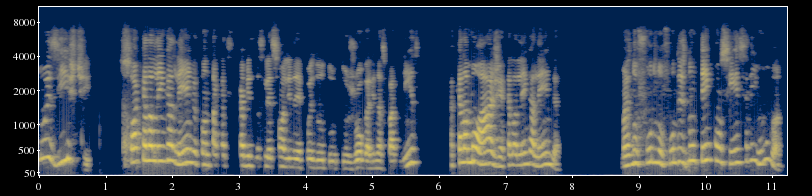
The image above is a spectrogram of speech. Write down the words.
não existe. Só aquela lenga-lenga quando tá com a camisa da seleção ali depois do, do, do jogo ali nas quatro linhas, aquela moagem, aquela lenga-lenga. Mas no fundo, no fundo, eles não têm consciência nenhuma.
